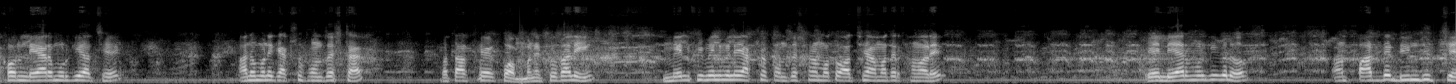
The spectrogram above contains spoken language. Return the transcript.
এখন লেয়ার মুরগি আছে আনুমানিক একশো পঞ্চাশটা, বা তার থেকে কম। মানে টোটালি মেল ফিমেল মিলে একশো পঞ্চাশটার মতো আছে আমাদের খামারে। এই লেয়ার মুরগিগুলো পার ডে ডিম দিচ্ছে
